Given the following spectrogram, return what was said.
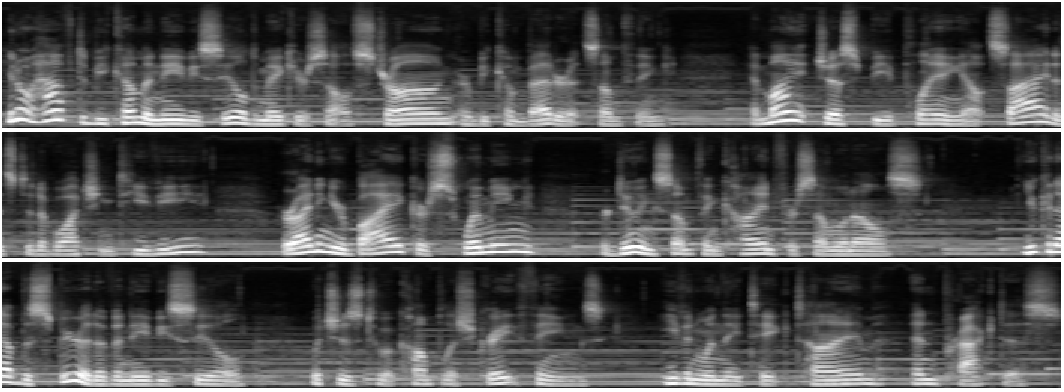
You don't have to become a Navy SEAL to make yourself strong or become better at something. It might just be playing outside instead of watching TV, or riding your bike, or swimming, or doing something kind for someone else. You can have the spirit of a Navy SEAL, which is to accomplish great things even when they take time and practice.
